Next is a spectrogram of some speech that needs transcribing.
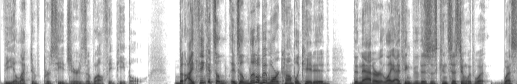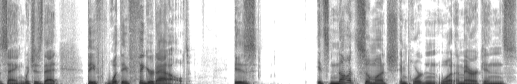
the elective procedures of wealthy people. But I think it's a it's a little bit more complicated than that, or like I think that this is consistent with what Wes is saying, which is that they've what they've figured out is it's not so much important what Americans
